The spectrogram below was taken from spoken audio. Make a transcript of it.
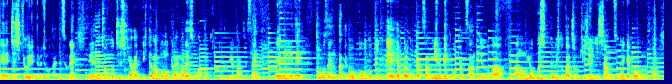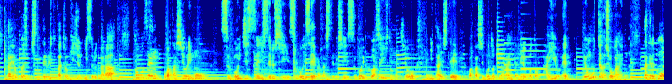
えー、知識を入れてる状態ですよね。えー、で、ちょっと知識が入ってきて、まあ、このくらいまで育ったという感じですね。えー、で、当然だけど、この時って、やっぱりお客さん、見るべきお客さんっていうのが、あの、よく知ってる人たちを基準にしちゃうんですね。結構多くの人が。だからよく知ってる人たちを基準にするから、当然、私よりも、すごい実践してるし、すごい成果出してるし、すごい詳しい人たちを、に対して、私ごときが何か言えることはないよねって思っちゃうのはしょうがないと。だけれども、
